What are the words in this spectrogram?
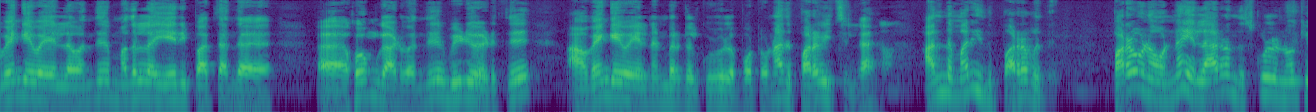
வேங்கை வயல்ல வந்து முதல்ல ஏறி பார்த்த அந்த ஹோம் கார்டு வந்து வீடியோ எடுத்து வேங்கை வயல் நண்பர்கள் குழுவில் போட்டோன்னா அது பரவிச்சு இல்ல. அந்த மாதிரி இது பரவுது. பரவுன உடனே எல்லாரும் அந்த ஸ்கூலை நோக்கி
